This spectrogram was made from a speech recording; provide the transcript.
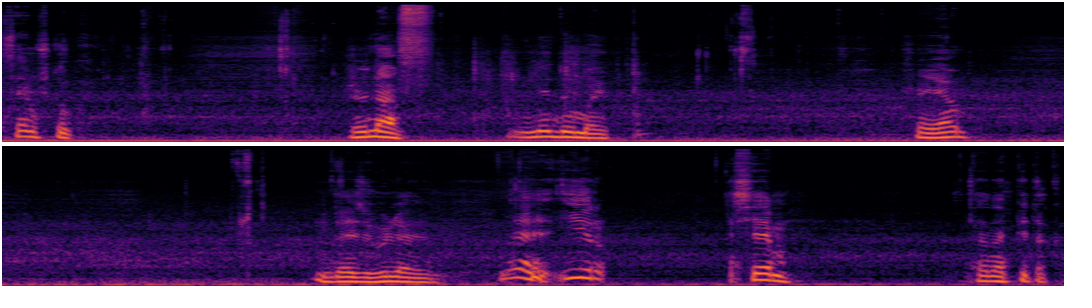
7 штук. Жена, не думай, що я десь гуляю. Е, Ір 7. Це напіток.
